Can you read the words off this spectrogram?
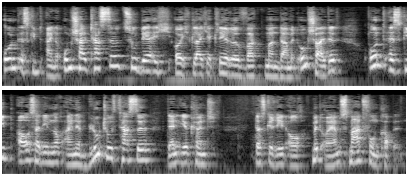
und es gibt eine Umschalttaste, zu der ich euch gleich erkläre, was man damit umschaltet. Und es gibt außerdem noch eine Bluetooth-Taste, denn ihr könnt das Gerät auch mit eurem Smartphone koppeln.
